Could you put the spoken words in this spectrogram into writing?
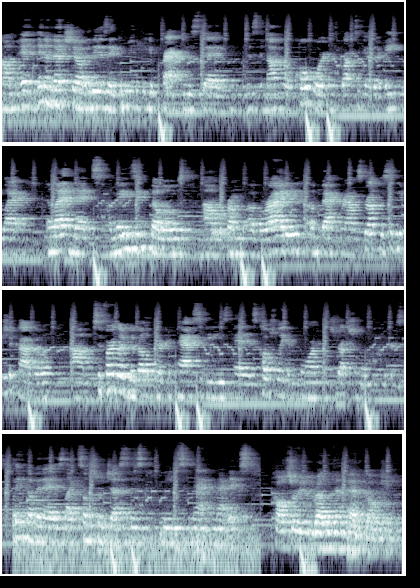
Um, and in a nutshell, it is a community of practice that this inaugural cohort has brought together eight Black and Latinx amazing fellows um, from a variety of backgrounds throughout the city of Chicago um, to further develop their capacities as culturally informed instructional leaders. Think of it as like social justice meets mathematics. Culturally relevant pedagogy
